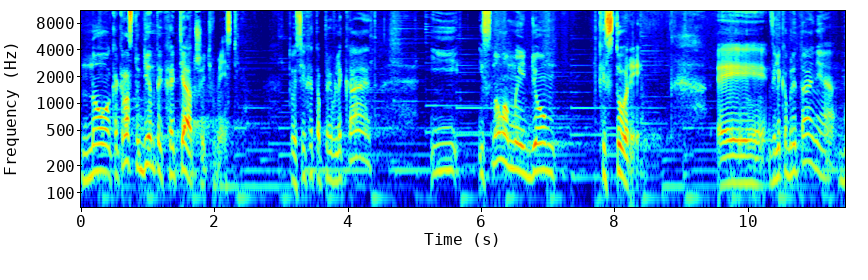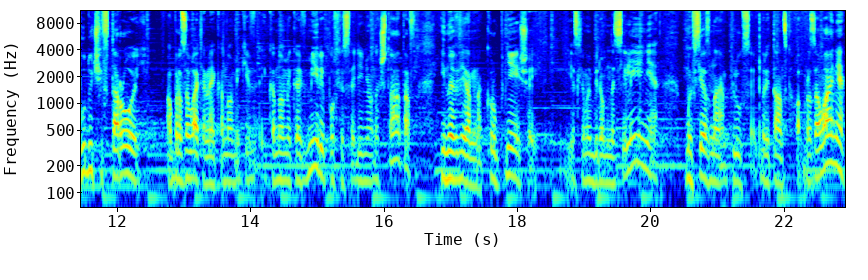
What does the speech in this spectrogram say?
но как раз студенты хотят жить вместе. То есть их это привлекает. И, и снова мы идем к истории. И э, Великобритания, будучи второй образовательной экономики, экономикой в мире после Соединенных Штатов и, наверное, крупнейшей, если мы берем население, мы все знаем плюсы британского образования,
